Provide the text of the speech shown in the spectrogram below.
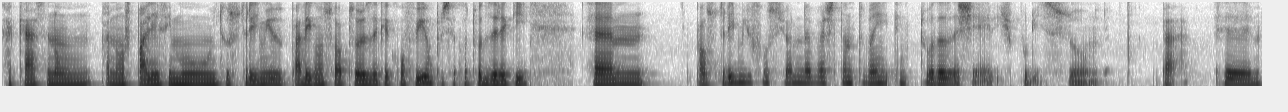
à caça, não, pá, não espalhem assim muito o stream, pá, digam só a pessoas a que confiam, por isso é que eu estou a dizer aqui. Um, pá, o stream funciona bastante bem e tem todas as séries, por isso, pá, uh,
